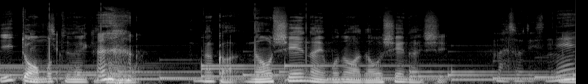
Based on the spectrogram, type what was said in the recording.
いいとは思ってないけど なんか直し得ないものは直し得ないし、まあそうですね。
